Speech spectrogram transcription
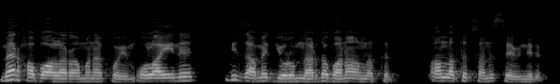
Merhabalar amına koyayım olayını bir zahmet yorumlarda bana anlatın. Anlatırsanız sevinirim.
